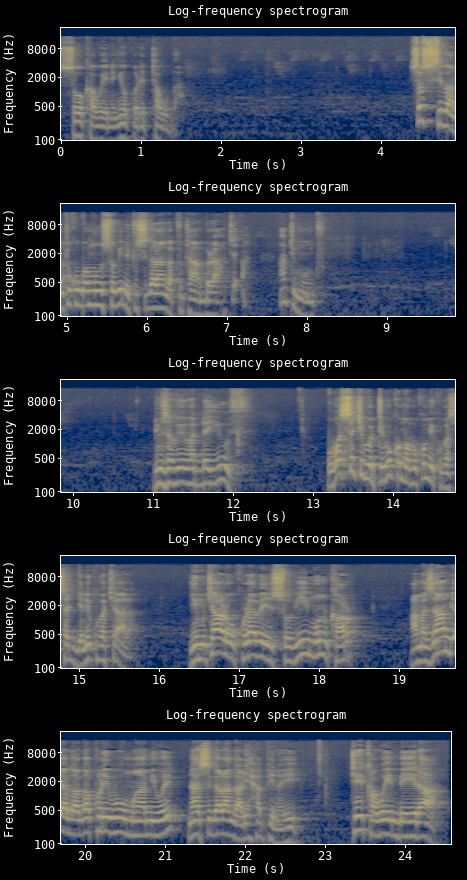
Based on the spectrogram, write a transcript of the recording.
sooka weenenye okola ettawuba so si bantu kugwa mu nsobi ne tusigala nga tutambula ati anti muntu. Ndioza bwebadde youth. Obwasse kibo tebukoma bukumi ku basajja ne ku bakyala? Ye mukyala okulaba ensobi munkar amazambi ago agakolebwa omwami we n'asigala nga ali happy naye. Teekawo embeera.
